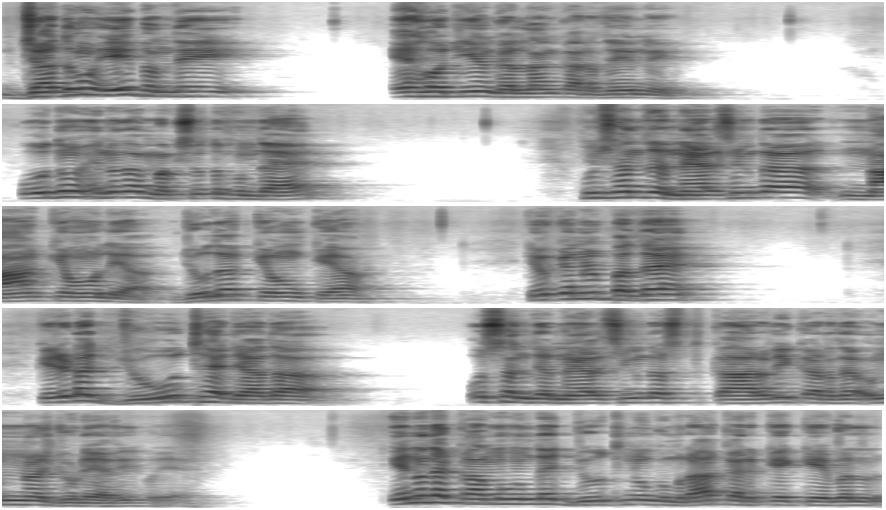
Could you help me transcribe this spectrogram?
ਜਦੋਂ ਇਹ ਬੰਦੇ ਇਹੋ ਜੀਆਂ ਗੱਲਾਂ ਕਰਦੇ ਨੇ, ਉਦੋਂ ਇਹਨਾਂ ਦਾ ਮਕਸਦ ਹੁੰਦਾ ਹੈ, ਹੁਣ ਸੰਤ ਜਰਨੈਲ ਸਿੰਘ ਦਾ ਨਾਂ ਕਿਉਂ ਲਿਆ ਜੋਧਾ ਕਿਉਂ ਕਿਹਾ? ਕਿਉਂਕਿ ਇਹਨਾਂ ਨੂੰ ਪਤਾ ਹੈ ਕਿ ਜਿਹੜਾ ਯੂਥ ਹੈ ਜ਼ਿਆਦਾ, ਉਹ ਸੰਤ ਜਰਨੈਲ ਸਿੰਘ ਦਾ ਸਤਿਕਾਰ ਵੀ ਕਰਦਾ, ਉਹਨਾਂ ਨਾਲ ਜੁੜਿਆ ਵੀ ਹੋਇਆ ਇਹਨਾਂ ਦਾ ਕੰਮ ਹੁੰਦਾ ਯੂਥ ਨੂੰ ਗੁੰਮਰਾਹ ਕਰਕੇ ਕੇਵਲ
